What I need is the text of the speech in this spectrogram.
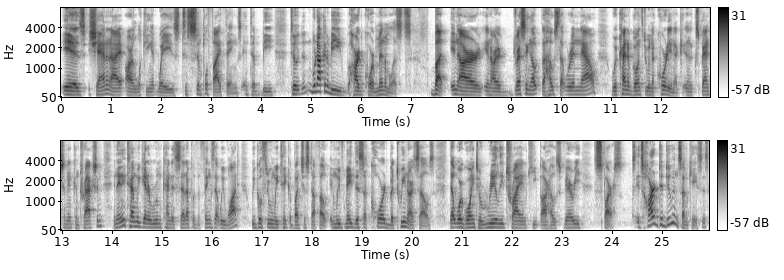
Is Shan and I are looking at ways to simplify things and to be to we're not going to be hardcore minimalists, but in our in our dressing out the house that we're in now, we're kind of going through an accordion, an expansion and contraction. And anytime we get a room kind of set up with the things that we want, we go through and we take a bunch of stuff out. And we've made this accord between ourselves that we're going to really try and keep our house very sparse. It's hard to do in some cases.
